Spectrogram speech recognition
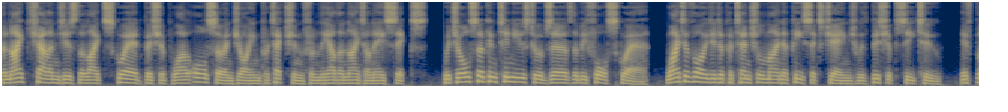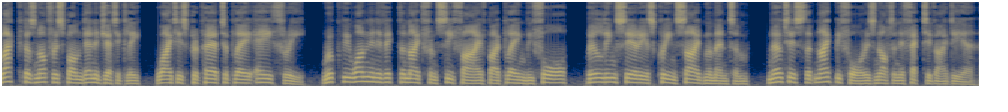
the knight challenges the light squared bishop while also enjoying protection from the other knight on a6, which also continues to observe the b4 square, white avoided a potential minor piece exchange with bishop c2, if black does not respond energetically, white is prepared to play a3, rook b1 and evict the knight from c5 by playing b4, building serious queenside momentum, notice that knight b4 is not an effective idea.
